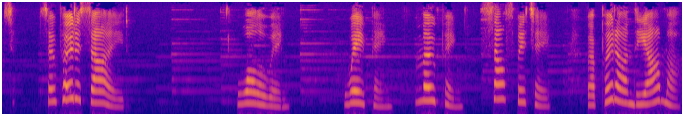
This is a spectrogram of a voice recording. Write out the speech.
So, so put aside wallowing, weeping, moping, self pity, but put on the armor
